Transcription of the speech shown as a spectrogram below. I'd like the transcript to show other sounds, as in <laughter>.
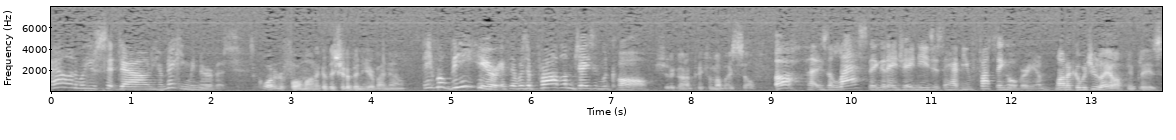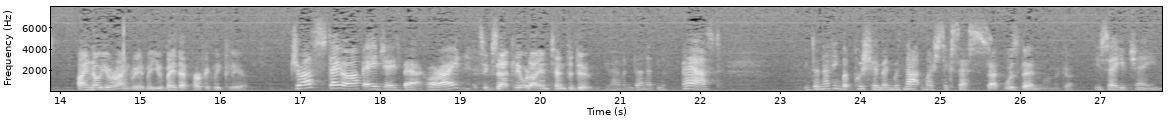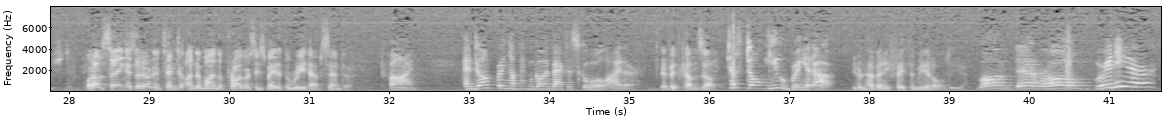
Alan, will you sit down? You're making me nervous. It's quarter to four, Monica. They should have been here by now. They will be here. If there was a problem, Jason would call. Should have gone and picked them up myself. Oh, that is the last thing that AJ needs is to have you fussing over him. Monica, would you lay off me, please? I know you're angry at me. You've made that perfectly clear. Just stay off AJ's back, all right? That's exactly what I intend to do. You haven't done it in the past. You've done nothing but push him, and with not much success. That was then, Monica. You say you've changed? What I'm saying is I don't intend to undermine the progress he's made at the rehab center. Fine. And don't bring up him going back to school either. If it comes up. Just don't you bring it up. You don't have any faith in me at all, do you? Mom, Dad, we're home. We're in here.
